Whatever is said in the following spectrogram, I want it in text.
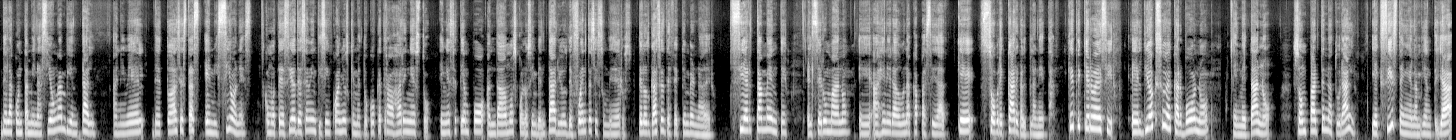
de la contaminación ambiental, a nivel de todas estas emisiones, como te decía, desde hace 25 años que me tocó que trabajar en esto, en ese tiempo andábamos con los inventarios de fuentes y sumideros de los gases de efecto invernadero. Ciertamente, el ser humano eh, ha generado una capacidad que sobrecarga el planeta. ¿Qué te quiero decir? El dióxido de carbono, el metano, son parte natural y existen en el ambiente. Ya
